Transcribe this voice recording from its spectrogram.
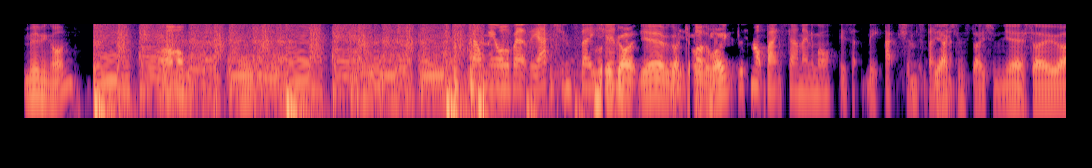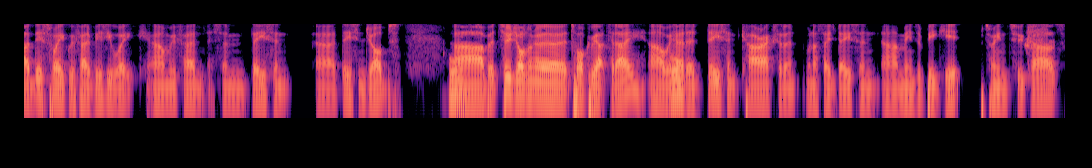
moving on. Oh, tell me all about the action station. We got yeah, we 'Cause got it's job of the it's- week. It's, not Bankstown anymore. It's the action station. The action station, yeah. So uh, this week we've had a busy week. Um, we've had some decent, uh, decent jobs. Uh, but two jobs I'm going to talk about today. Uh, we Ooh. had a decent car accident. When I say decent, uh, means a big hit between two cars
